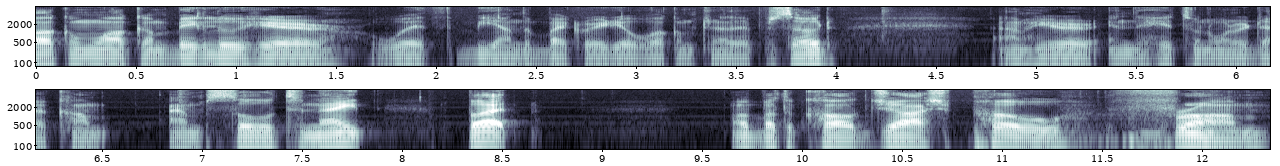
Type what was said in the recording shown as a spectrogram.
Welcome, welcome. Big Lou here with Beyond the Bike Radio. Welcome to another episode. I'm here in the hits1order.com. I'm solo tonight, but I'm about to call Josh Poe from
